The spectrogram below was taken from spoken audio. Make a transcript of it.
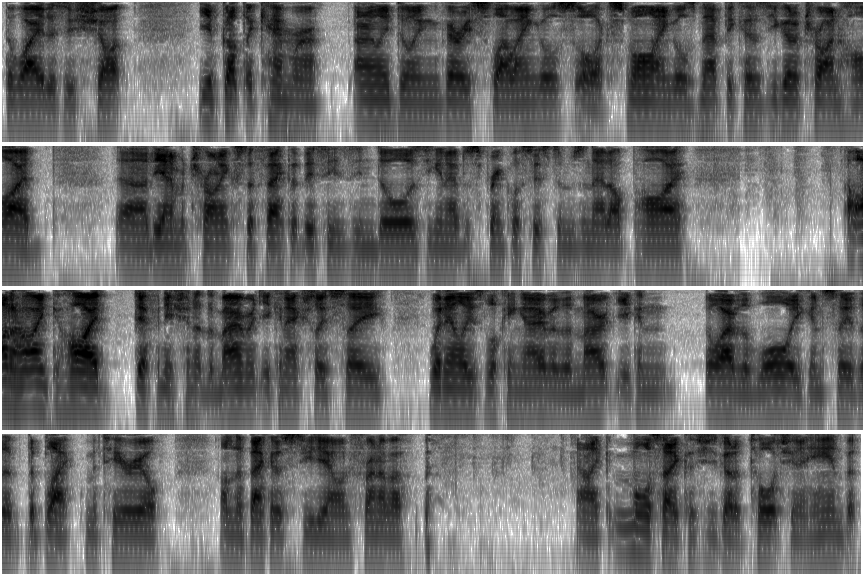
the way this is shot. You've got the camera only doing very slow angles or like small angles, and that because you've got to try and hide uh, the animatronics. The fact that this is indoors, you're going to have the sprinkler systems and that up high. On a high, high definition at the moment, you can actually see when Ellie's looking over the moat, you can or over the wall, you can see the, the black material on the back of the studio in front of her. and like more so because she's got a torch in her hand, but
